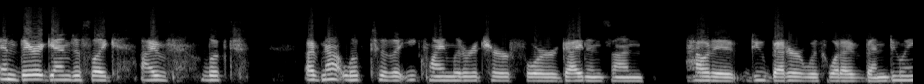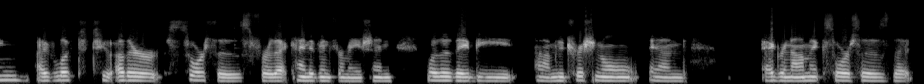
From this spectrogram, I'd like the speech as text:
and there again just like I've looked I've not looked to the equine literature for guidance on how to do better with what I've been doing. I've looked to other sources for that kind of information, whether they be um, nutritional and agronomic sources that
